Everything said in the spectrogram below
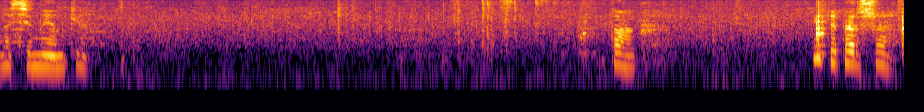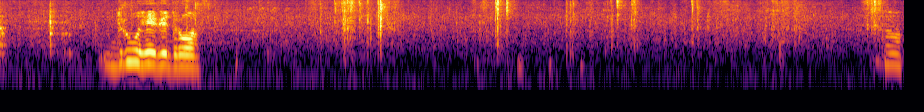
насінинки. Так. І тепер ще друге відро. Так,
